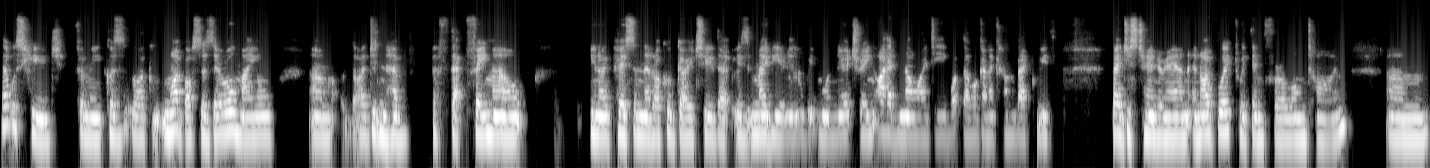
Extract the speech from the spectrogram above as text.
that was huge for me because like my bosses, they're all male. Um, I didn't have that female, you know, person that I could go to that is maybe a little bit more nurturing. I had no idea what they were going to come back with. They just turned around, and I've worked with them for a long time. Um,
